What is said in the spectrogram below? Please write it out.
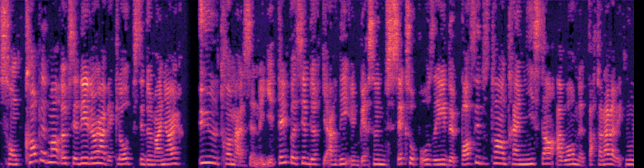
Ils sont complètement obsédés l'un avec l'autre, puis c'est de manière ultra malsaine. Il est impossible de regarder une personne du sexe opposé, de passer du temps entre amis sans avoir notre partenaire avec nous.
